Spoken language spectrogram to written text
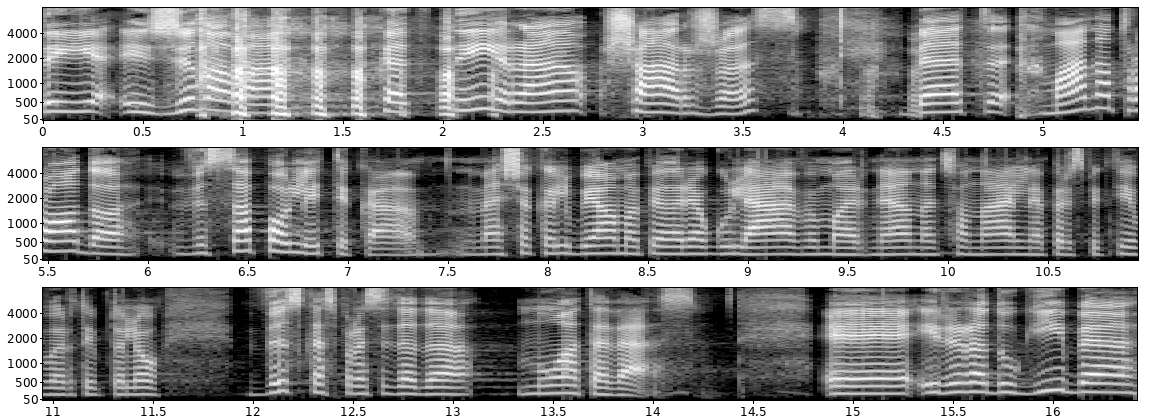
Tai žinoma, kad tai yra šaržas, bet man atrodo, visa politika, mes čia kalbėjom apie reguliavimą ar ne, nacionalinę perspektyvą ir taip toliau, viskas prasideda nuo tavęs. E, ir yra daugybė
